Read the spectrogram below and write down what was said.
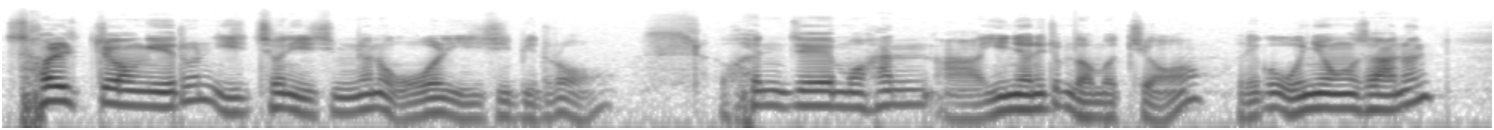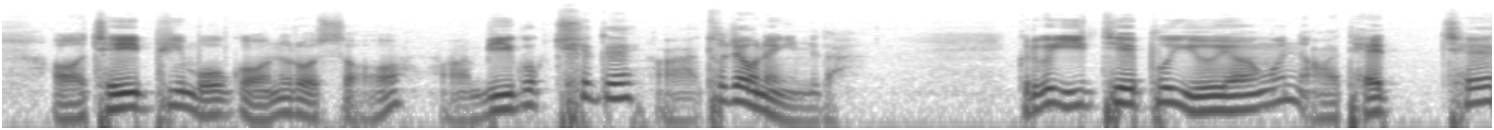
설정일은 2020년 5월 20일로 현재 뭐 한 아, 2년이 좀 넘었죠. 그리고 운용사는 어, JP 모건으로서 아, 미국 최대 아, 투자은행입니다. 그리고 ETF 유형은 아, 대체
